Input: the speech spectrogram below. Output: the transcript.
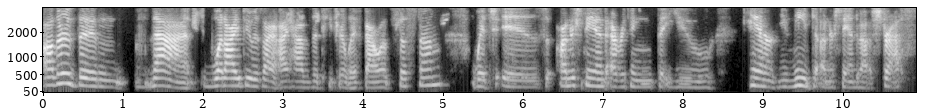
other than that, what I do is I, I have the teacher life balance system, which is understand everything that you can or you need to understand about stress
